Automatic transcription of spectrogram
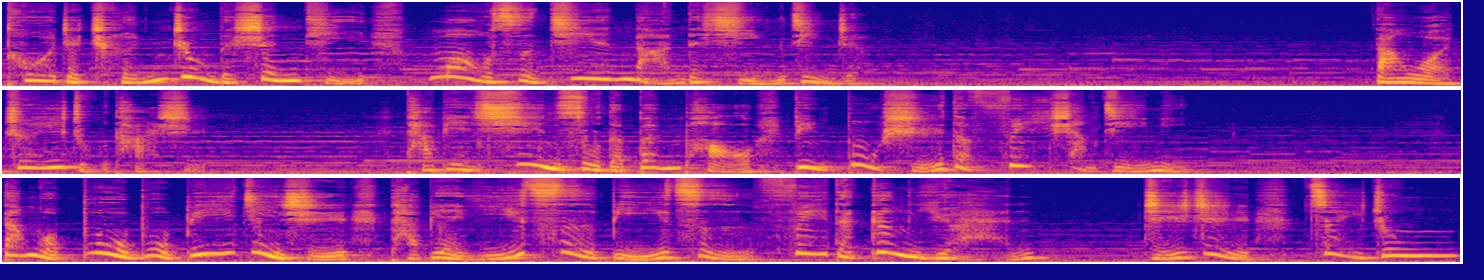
拖着沉重的身体，貌似艰难地行进着。当我追逐它时，它便迅速地奔跑，并不时地飞上几米。当我步步逼近时，它便一次比一次飞得更远。直至最终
